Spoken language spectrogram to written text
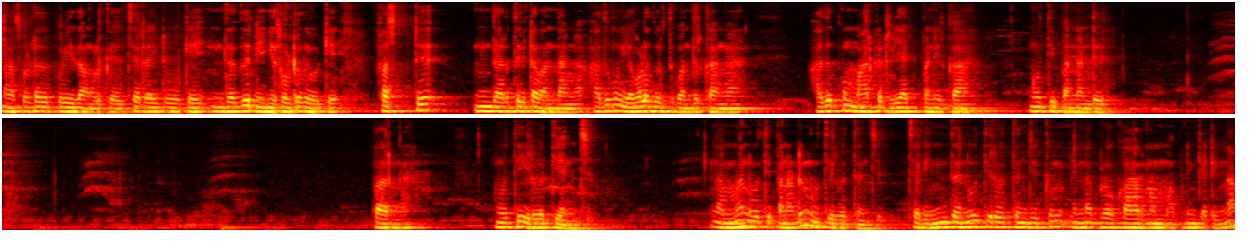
நான் சொல்கிறது புரியுதா உங்களுக்கு? சரி ரைட்டு ஓகே இந்த இது நீங்கள் சொல்கிறது ஓகே ஃபஸ்ட்டு இந்த இடத்துக்கிட்ட வந்தாங்க. அதுவும் எவ்வளோ தூரத்துக்கு வந்திருக்காங்க? அதுக்கும் மார்க்கெட் ரியாக்ட் பண்ணியிருக்கா நூற்றி பன்னெண்டு. பாருங்கள் நூற்றி இருபத்தி அஞ்சு. நம்ம நூற்றி பன்னெண்டு நூற்றி இருபத்தஞ்சு. சரி இந்த நூற்றி இருபத்தஞ்சுக்கும் என்ன ப்ரோ காரணம் அப்படின்னு கேட்டிங்கன்னா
